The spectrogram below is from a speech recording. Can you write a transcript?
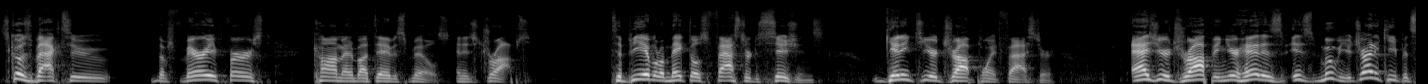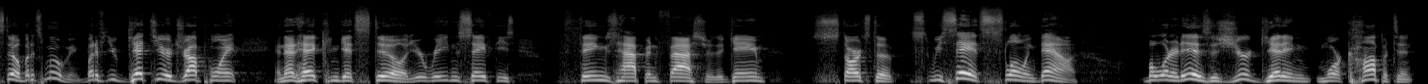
This goes back to the very first comment about Davis Mills and his drops. To be able to make those faster decisions, getting to your drop point faster. As you're dropping, your head is is moving. You're trying to keep it still, but it's moving. But if you get to your drop point and that head can get still and you're reading safeties, things happen faster. The game starts to, we say it's slowing down, but what it is, is you're getting more competent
